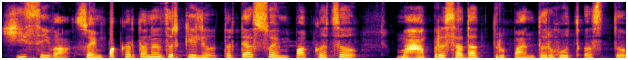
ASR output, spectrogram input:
ही सेवा स्वयंपाक करताना जर केलं तर त्या स्वयंपाकाचं महाप्रसादात रूपांतर होत असतं.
